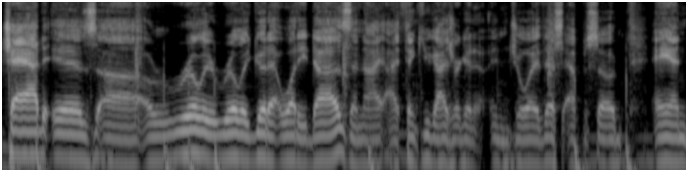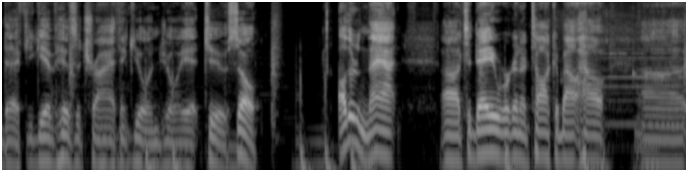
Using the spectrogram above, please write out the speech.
Chad is uh, really really good at what he does, and I, I think you guys are going to enjoy this episode. And if you give his a try, I think you'll enjoy it too. So other than that, uh, today we're going to talk about how uh,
